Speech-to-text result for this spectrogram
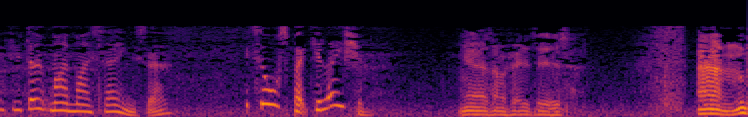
If you don't mind my saying, sir, it's all speculation. Yes, I'm afraid it is. And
